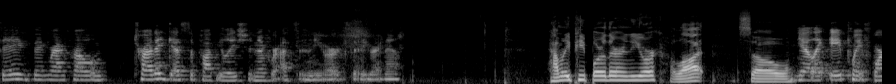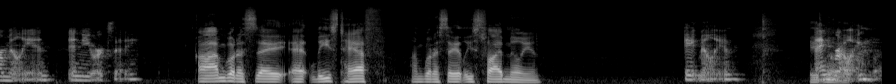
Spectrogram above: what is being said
big, big rat problem. Try to guess the population of rats in New York City right now. How many people are there in New York? A lot. So yeah, like 8.4 million in New York City. I'm gonna say at least half. I'm gonna say at least five million. Eight million. Eight and million. growing.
